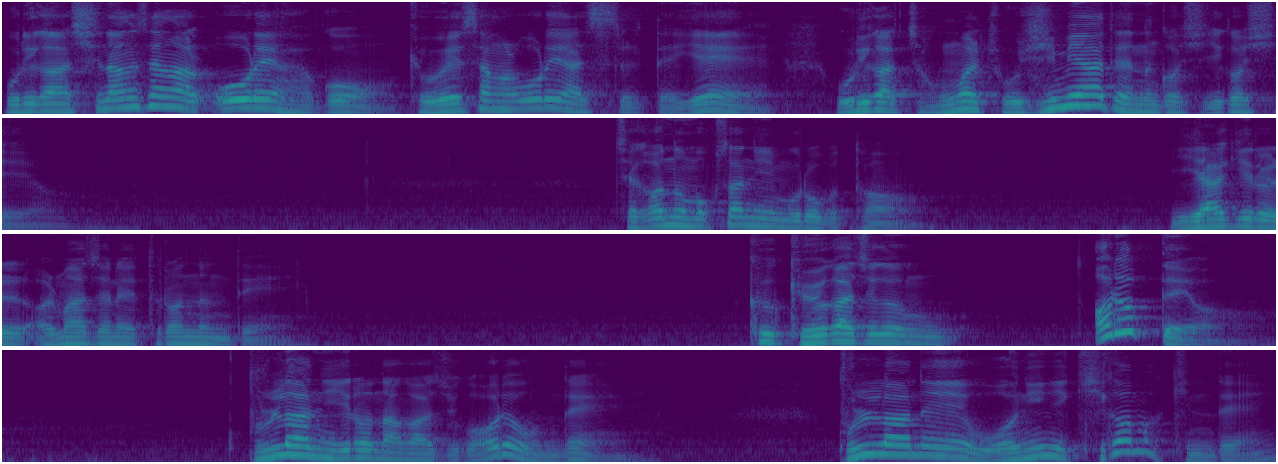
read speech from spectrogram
우리가 신앙생활 오래 하고 교회 생활 오래 했을 때에 우리가 정말 조심해야 되는 것이 이것이에요. 제가 어느 목사님으로부터 이야기를 얼마 전에 들었는데 그 교회가 지금 어렵대요. 분란이 일어나 가지고 어려운데 분란의 원인이 기가 막힌데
